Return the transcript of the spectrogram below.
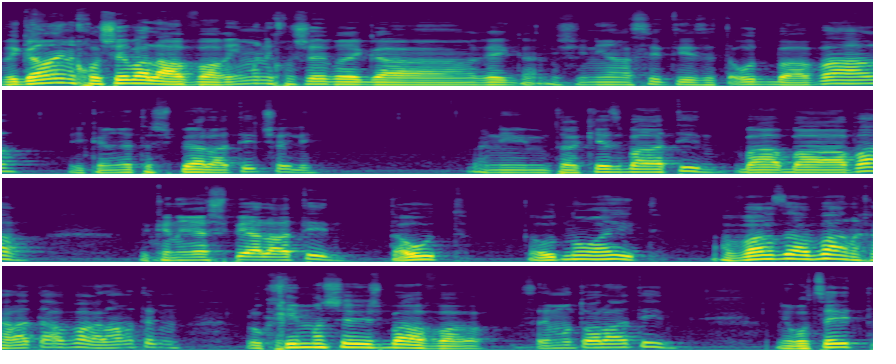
וגם אני חושב על העבר, אם אני חושב רגע, רגע, אני שנייה עשיתי איזה טעות בעבר, היא כנראה תשפיע על העתיד שלי. ואני מתרכז בעתיד, בעבר. זה כנראה ישפיע על העתיד. טעות, טעות נוראית. עבר זה עבר, נחלת העבר, למה אתם לוקחים מה שיש בעבר, שמים אותו על העתיד? אני רוצה להת,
